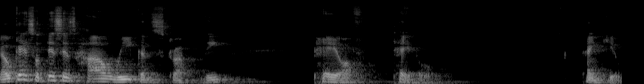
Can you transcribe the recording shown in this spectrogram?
Okay, so this is how we construct the payoff table. Thank you.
